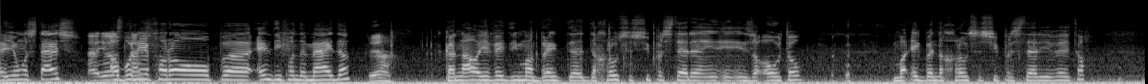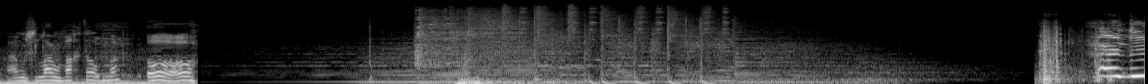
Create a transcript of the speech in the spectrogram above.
Hey jongens thuis, Hey, jongens abonneer thuis. vooral op eh, Andy van der Meijden. Ja. Kanaal, je weet die man brengt de, de grootste supersterren in, in, in zijn auto. maar ik ben de grootste superster, je weet toch? Hij moest lang wachten op me. Oh, oh. Andy!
